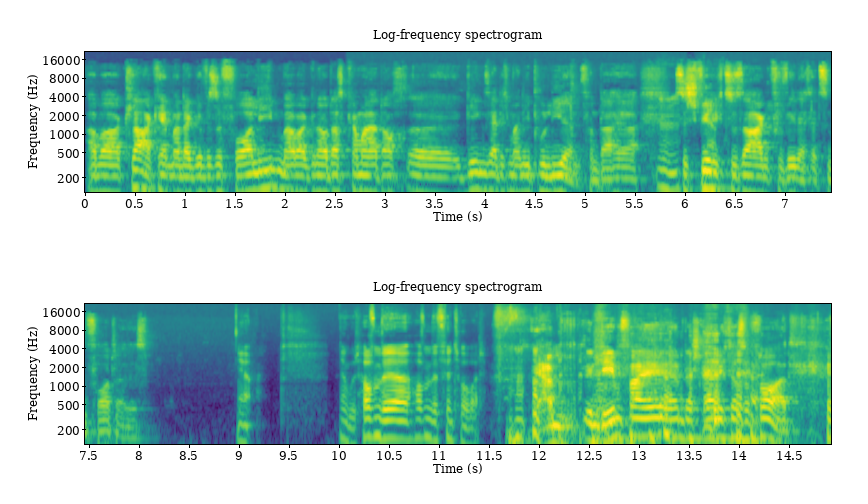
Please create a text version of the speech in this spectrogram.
Aber klar, kennt man da gewisse Vorlieben, aber genau das kann man halt auch äh, gegenseitig manipulieren. Von daher ist es schwierig zu sagen, für wen das jetzt ein Vorteil ist. Ja. Na gut, hoffen wir, hoffen wir für den Torwart. Ja, in dem Fall äh, unterschreibe ich das sofort.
